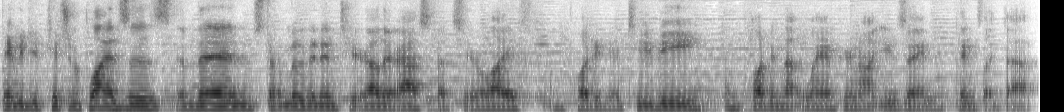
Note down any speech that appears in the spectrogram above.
Maybe do kitchen appliances and then start moving into your other aspects of your life, unplugging your TV, unplugging that lamp you're not using, things like that.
